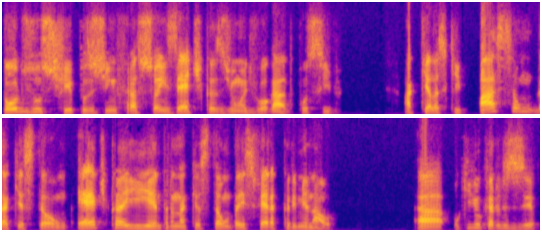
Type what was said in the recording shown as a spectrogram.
todos os tipos de infrações éticas de um advogado possível. Aquelas que passam da questão ética e entram na questão da esfera criminal. Ah, o que, que eu quero dizer?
